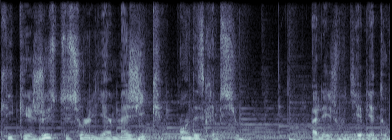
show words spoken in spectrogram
cliquez juste sur le lien magique en description. Allez, je vous dis à bientôt.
